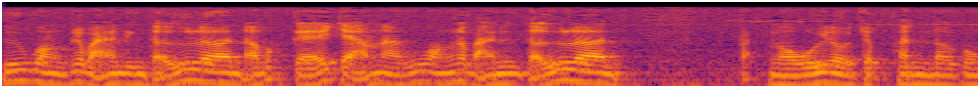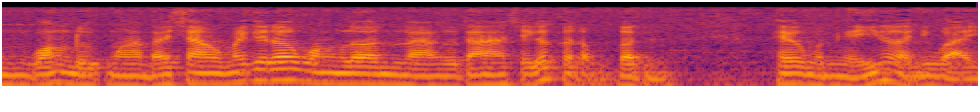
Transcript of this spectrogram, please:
cứ quăng cái bản điện tử lên. Ở bất kể trạm nào cũng quăng cái bản điện tử lên. Ngồi nguội rồi chụp hình rồi còn quăng được mà tại sao mấy cái đó quăng lên là người ta sẽ rất là đồng tình. Theo mình nghĩ nó là như vậy.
